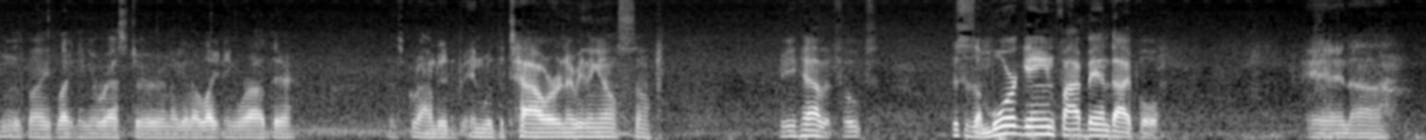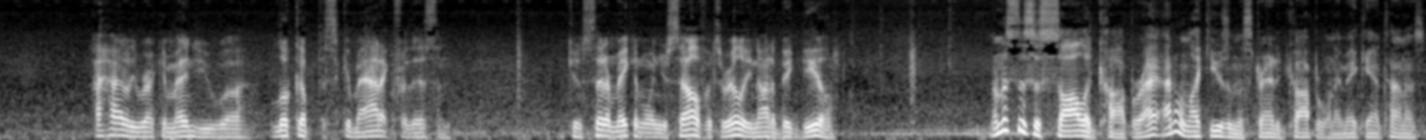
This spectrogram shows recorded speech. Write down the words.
There's my lightning arrestor, and I got a lightning rod there. It's grounded in with the tower and everything else. So there you have it, folks. This is a Moregain five-band dipole, and uh, I highly recommend you uh, look up the schematic for this and consider making one yourself. It's really not a big deal. Unless this is solid copper. I, I don't like using the stranded copper when I make antennas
